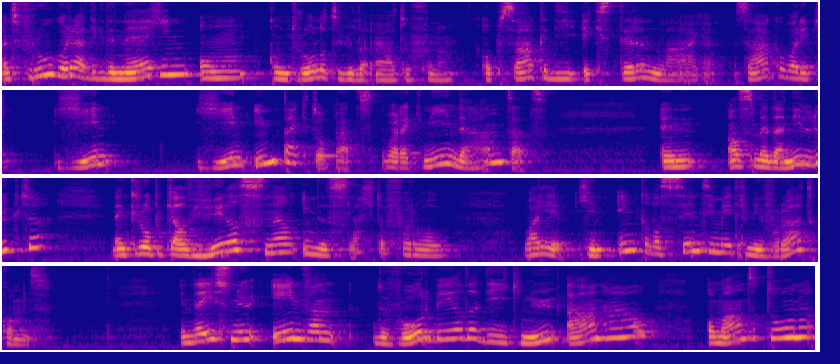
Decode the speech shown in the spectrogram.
Want vroeger had ik de neiging om controle te willen uitoefenen op zaken die extern lagen. Zaken waar ik geen, geen impact op had, waar ik niet in de hand had. En als mij dat niet lukte, dan kroop ik al heel snel in de slachtofferrol. waar je geen enkele centimeter mee vooruit komt. En dat is nu een van de voorbeelden die ik nu aanhaal om aan te tonen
